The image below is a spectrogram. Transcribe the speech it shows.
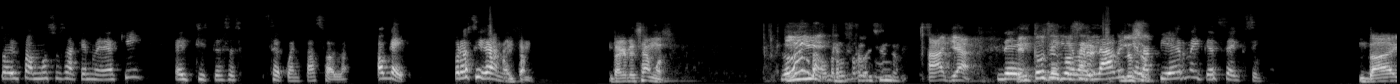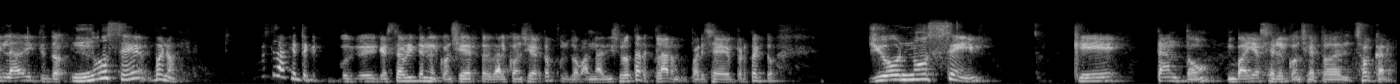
Soy famoso, sáquenme de aquí. El chiste se, se cuenta solo. Ok, prosigamos. Ahí estamos. Regresamos. Ah, ya. Entonces, que bailaba y que la pierna y que sexy. Bailaba y todo. No sé, bueno, pues la gente pues, que, está ahorita en el concierto y va al concierto, pues lo van a disfrutar, claro, me parece perfecto. Yo no sé qué tanto vaya a ser el concierto del Zócalo.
